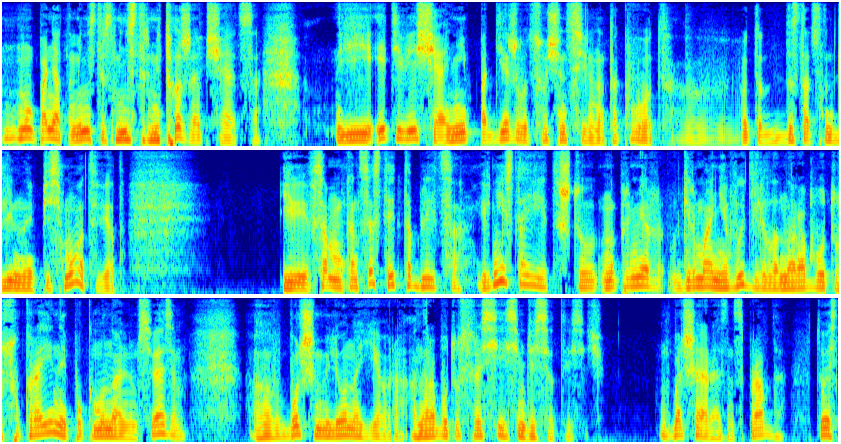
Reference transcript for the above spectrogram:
Ну, понятно, министр с министрами тоже общается. И эти вещи, они поддерживаются очень сильно. Так вот, э, это достаточно длинное письмо, ответ. И в самом конце стоит таблица. И в ней стоит, что, например, Германия выделила на работу с Украиной по коммунальным связям э, больше миллиона евро, а на работу с Россией 70 тысяч. Большая разница, правда? То есть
